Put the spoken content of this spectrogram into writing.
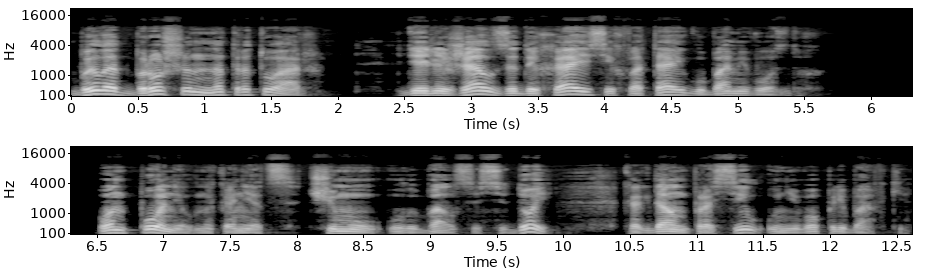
был отброшен на тротуар, где лежал, задыхаясь и хватая губами воздух. Он понял, наконец, чему улыбался Седой, когда он просил у него прибавки.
